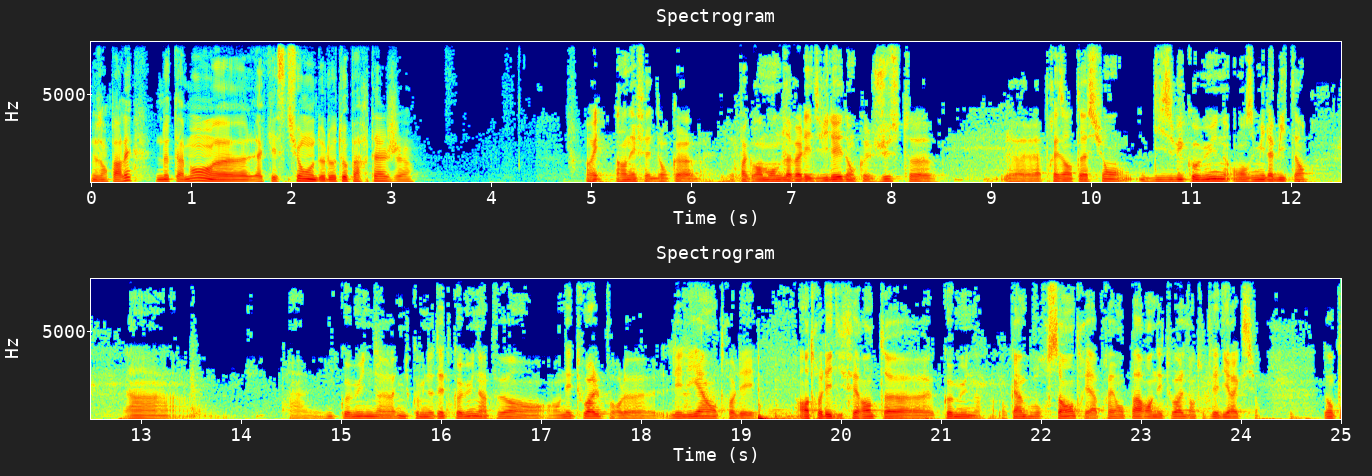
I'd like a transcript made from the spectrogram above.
nous en parler, notamment euh, la question de l'autopartage. Oui, en effet. Donc, euh, il n'y a pas grand monde de la vallée de Villers, donc juste la présentation 18 communes, 11 000 habitants. une, commune, une communauté de communes un peu en, étoile pour les liens entre les, entre les différentes communes. Donc un bourg-centre et après on part en étoile dans toutes les directions. Donc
